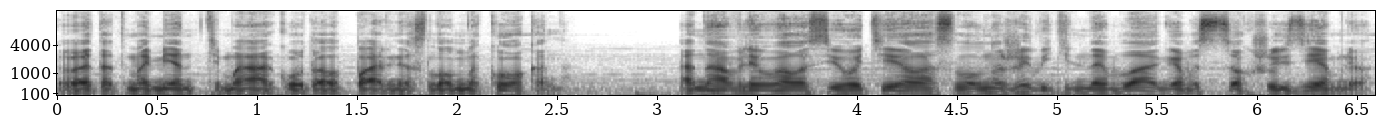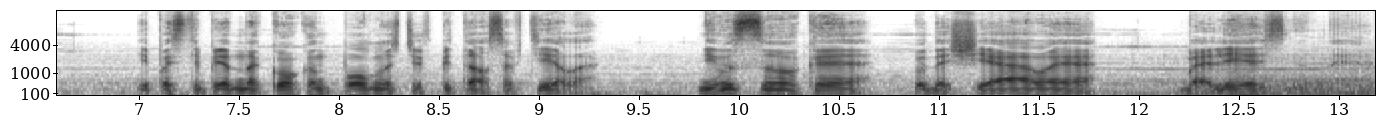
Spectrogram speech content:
В этот момент тьма окутала парня словно кокон. Она вливалась в его тело, словно живительная влага в иссохшую землю, и постепенно кокон полностью впитался в тело. Невысокая, худощавая, болезненная.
